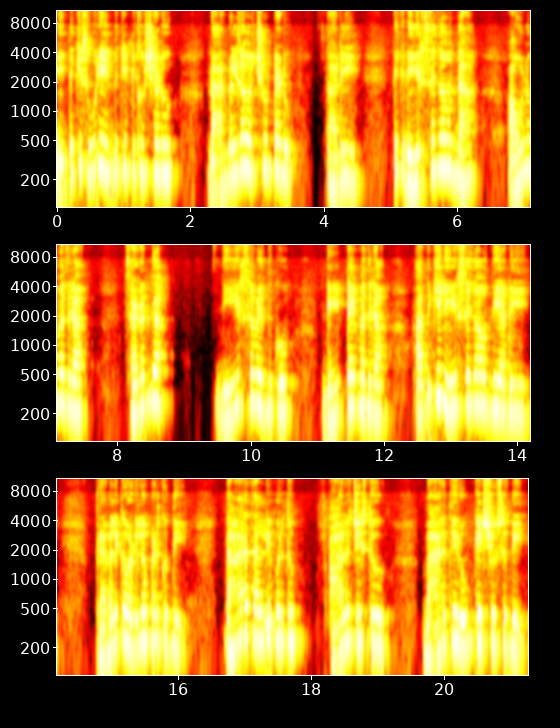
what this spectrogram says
ఇంతకీ సూర్య ఎందుకు ఇంటికి వచ్చాడు? నార్మల్గా వచ్చి ఉంటాడు. కానీ నీకు నీరసంగా ఉందా? అవును వదినా. సడన్గా. నీరసం ఎందుకు? డేట్ టైం వదినా. అందుకే నీరసంగా ఉంది అని. ప్రవళిక ఒడిలో పడుకుంది. దార తల్లి మురుతూ ఆలోచిస్తూ భారతి రూమ్ కేసి చూసింది.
